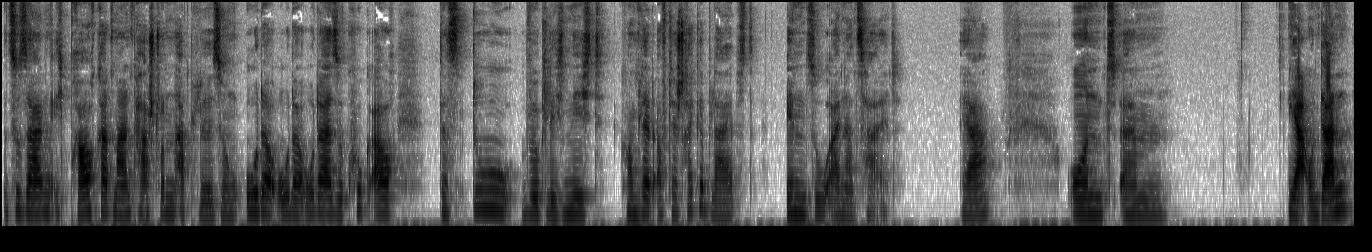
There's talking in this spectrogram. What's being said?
äh, zu sagen, ich brauche gerade mal ein paar Stunden Ablösung oder, oder, oder, also guck auch, dass du wirklich nicht komplett auf der Strecke bleibst in so einer Zeit. Ja. Und ähm, ja, und dann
